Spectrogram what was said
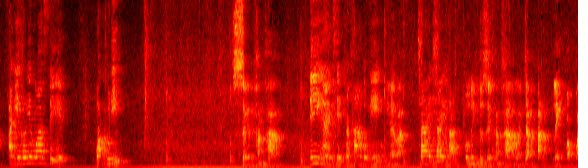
ๆอันนี้เขาเรียกว่าเศษวัตถุดิบเศษข้าง นี่ไงเศษข้างๆตรงนี้ๆตรงนี้ใช่ไหมใช่ใช่ค่ะ ตรงนี้คือเศษข้างๆหลังจากตัดเหล็กออกไป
